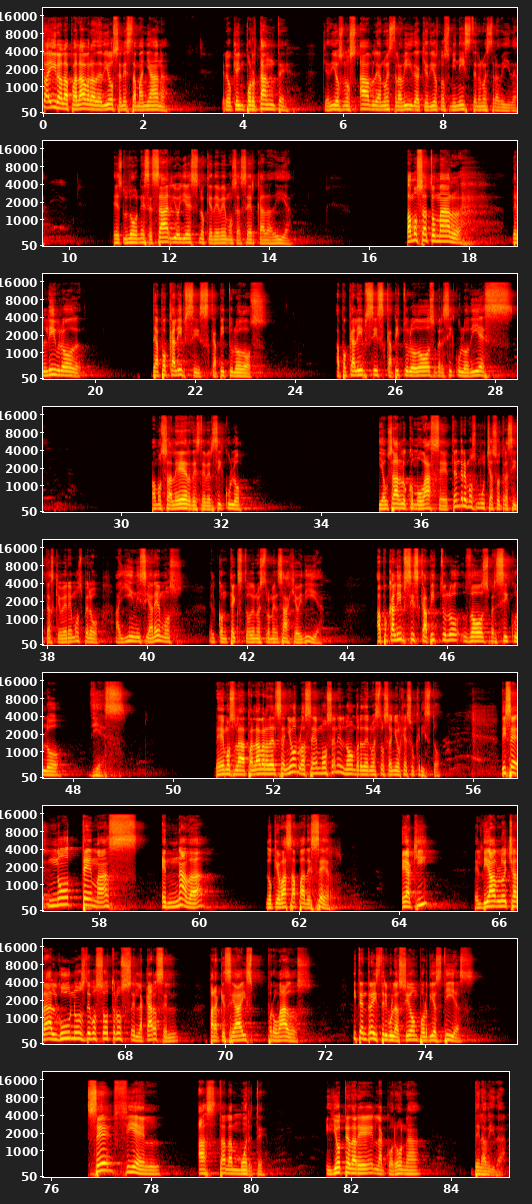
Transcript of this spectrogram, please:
Vamos a ir a la palabra de Dios en esta mañana. Creo que es importante que Dios nos hable a nuestra vida, que Dios nos ministre a nuestra vida. Es lo necesario y es lo que debemos hacer cada día. Vamos a tomar del libro de Apocalipsis capítulo 2. Apocalipsis capítulo 2 versículo 10. Vamos a leer de este versículo y a usarlo como base. Tendremos muchas otras citas que veremos, pero allí iniciaremos el contexto de nuestro mensaje hoy día. Apocalipsis capítulo 2, versículo 10. Leemos la palabra del Señor, lo hacemos en el nombre de nuestro Señor Jesucristo. Dice, no temas en nada lo que vas a padecer. He aquí, el diablo echará a algunos de vosotros en la cárcel para que seáis probados y tendréis tribulación por diez días. Sé fiel hasta la muerte y yo te daré la corona de la vida.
